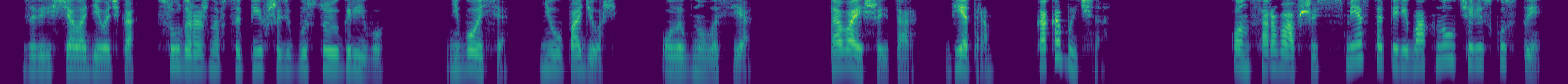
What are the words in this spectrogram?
— заверещала девочка, судорожно вцепившись в густую гриву. «Не бойся, не упадешь», — улыбнулась я. «Давай, Шейтар, ветром, как обычно». Он, сорвавшись с места, перемахнул через кусты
